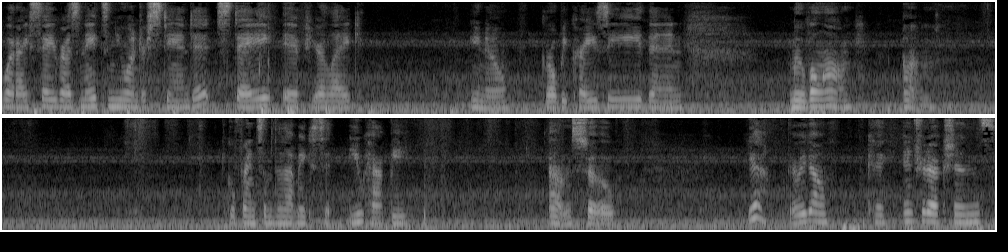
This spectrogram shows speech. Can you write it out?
what I say resonates and you understand it, stay. If you're like, you know, girl be crazy, then move along. Um, go find something that makes it, you happy. Um, so, yeah, there we go. Okay, introductions.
